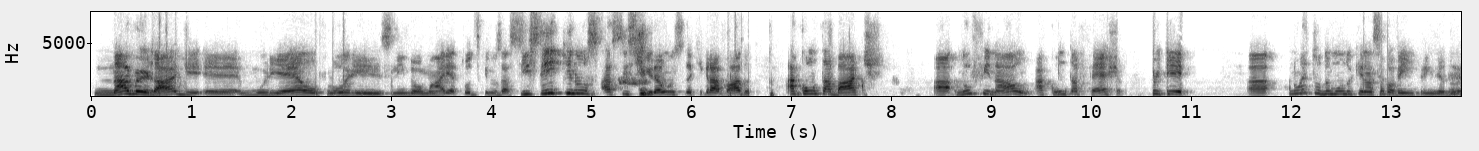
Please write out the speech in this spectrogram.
na verdade, é, Muriel, Flores, Lindomar e a todos que nos assistem e que nos assistirão isso daqui gravado, a conta bate. Ah, no final, a conta fecha. Porque ah, não é todo mundo que nasceu para ver empreendedor.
